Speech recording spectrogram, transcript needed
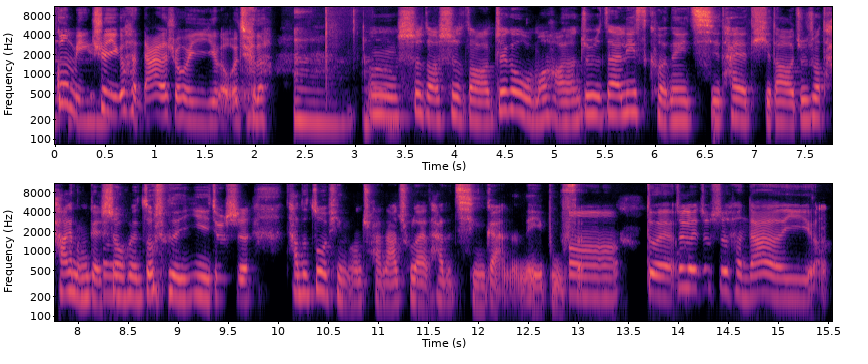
共鸣是一个很大的社会意义了。我觉得，嗯嗯，是的，是的，这个我们好像就是在丽斯可那一期，他也提到，就是说他能给社会做出的意义，就是他的作品能传达出来他的情感的那一部分。嗯，对，这个就是很大的意义了。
